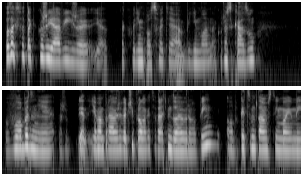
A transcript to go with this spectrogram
to tak sa tak akože javí, že ja tak chodím po svete a vidím len akože skazu. Vôbec nie. Ja, ja mám práve že väčší problém, keď sa vrátim do Európy, lebo keď som tam s tými mojimi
